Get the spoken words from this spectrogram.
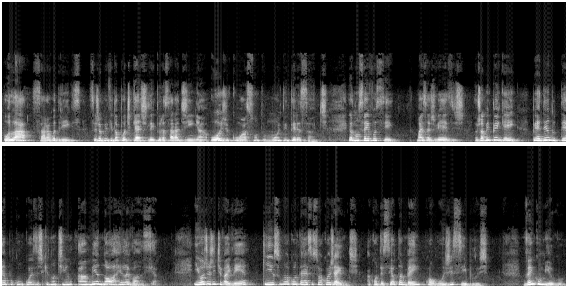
Olá, Sara Rodrigues. Seja bem-vindo ao podcast Leitura Saradinha. Hoje com um assunto muito interessante. Eu não sei você, mas às vezes eu já me peguei perdendo tempo com coisas que não tinham a menor relevância. E hoje a gente vai ver que isso não acontece só com a gente. Aconteceu também com alguns discípulos. Vem comigo.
